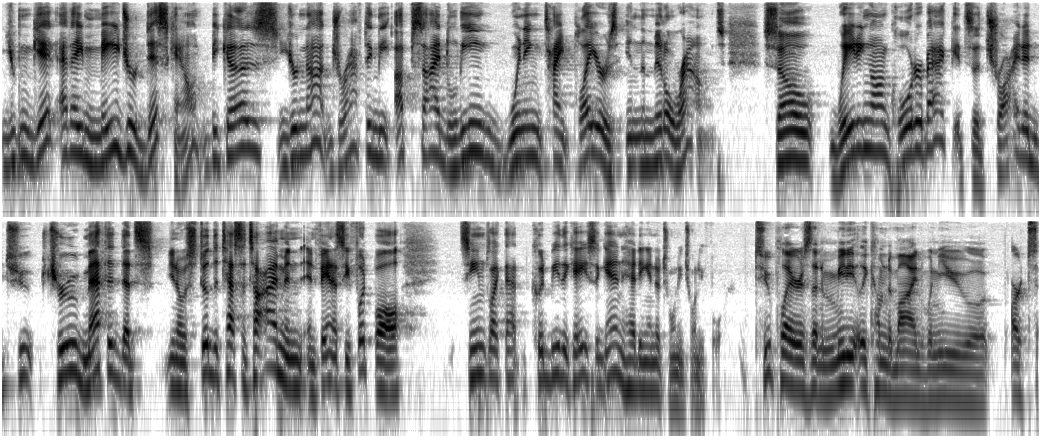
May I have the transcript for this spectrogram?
you can get at a major discount because you're not drafting the upside league winning type players in the middle rounds. So waiting on quarterback, it's a tried and true, true method that's you know stood the test of time in, in fantasy football. It seems like that could be the case again heading into 2024. Two players that immediately come to mind when you are t-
